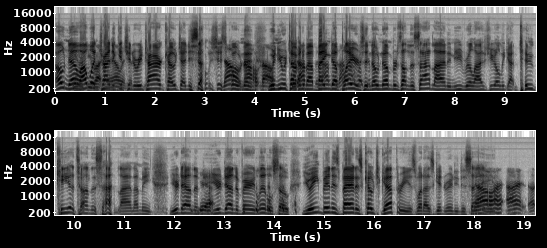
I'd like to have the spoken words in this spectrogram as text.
Oh no, I wasn't right trying to get you to retire, Coach. I just I was just No, quoting no, no. when you were talking about I'm- banged up I'm not players and no numbers on the sideline, and you realize you only got two kids on the sideline. I mean, you're down to Yeah. you're down to very little, so you ain't been as bad as Coach Guthrie, is what I was getting ready to say. No, I, I,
